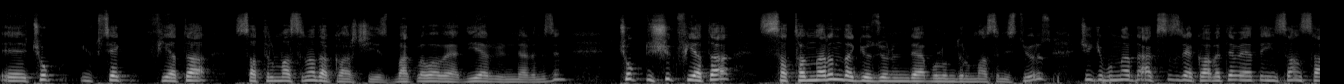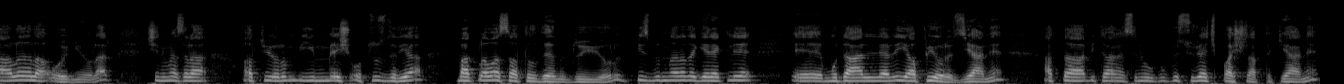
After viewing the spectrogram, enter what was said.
e, çok yüksek fiyata satılmasına da karşıyız baklava ve diğer ürünlerimizin. Çok düşük fiyata satanların da göz önünde bulundurulmasını istiyoruz. Çünkü bunlar da haksız rekabete veyahut da insan sağlığıyla oynuyorlar. Şimdi mesela atıyorum 25-30 liraya baklava satıldığını duyuyoruz. Biz bunlara da gerekli e, müdahaleleri yapıyoruz yani. Hatta bir tanesini hukuki süreç başlattık yani.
